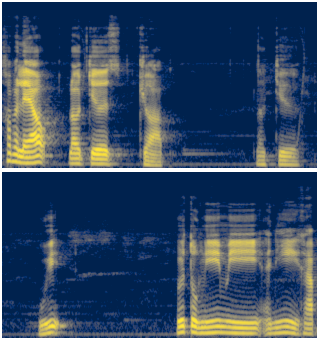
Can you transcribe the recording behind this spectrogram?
ข้าไปแล้วเราเจอ job เราเจออุ้ยเฮ้ยตรงนี้มีอ้นี่ครับ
